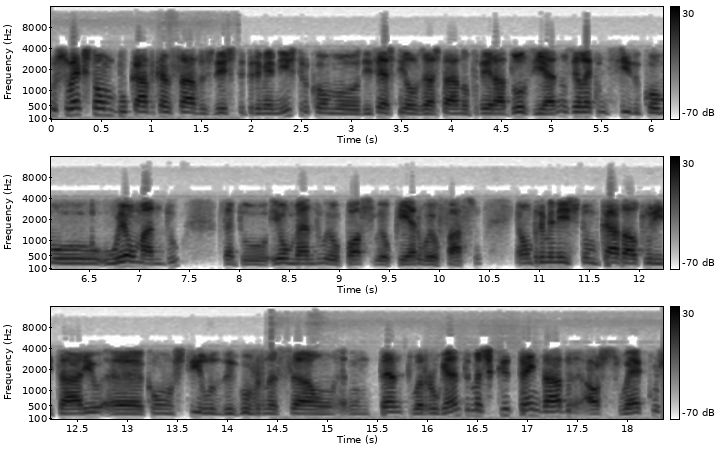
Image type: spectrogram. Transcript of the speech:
Os suecos estão um bocado cansados deste primeiro-ministro, como disseste, ele já está no poder há 12 anos. Ele é conhecido como o eu mando, portanto, eu mando, eu posso, eu quero, eu faço. É um primeiro-ministro um bocado autoritário, uh, com um estilo de governação um tanto arrogante, mas que tem dado aos suecos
